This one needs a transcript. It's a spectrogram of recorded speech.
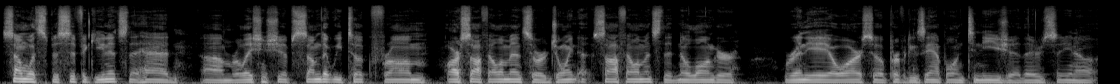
Some with specific units that had um, relationships. Some that we took from our soft elements or joint soft elements that no longer were in the AOR. So, a perfect example in Tunisia, there's you know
